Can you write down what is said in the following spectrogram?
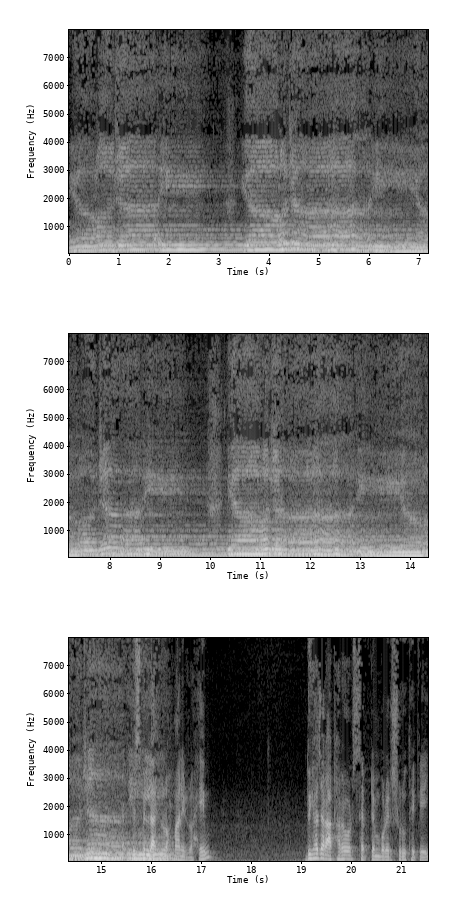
يا رجائي يا رجائي يا رجائي يا رجائي يا رجائي বিসমিল্লাহ রহমান রহিম দুই হাজার সেপ্টেম্বরের শুরু থেকেই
